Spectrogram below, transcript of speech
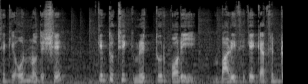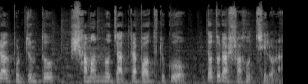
থেকে অন্য দেশে কিন্তু ঠিক মৃত্যুর পরই বাড়ি থেকে ক্যাথেড্রাল পর্যন্ত সামান্য যাত্রাপথটুকুও ততটা সহজ ছিল না।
